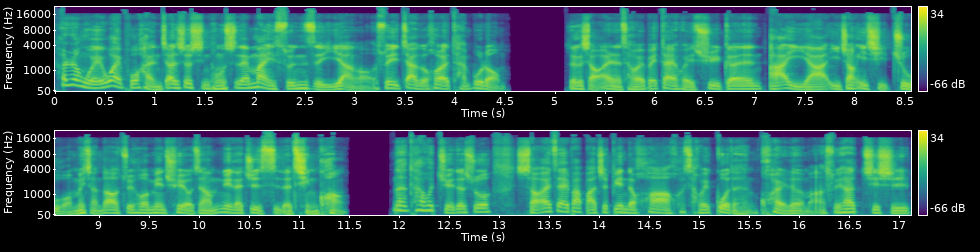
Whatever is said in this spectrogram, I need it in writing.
他认为外婆喊价就形同是在卖孙子一样哦，所以价格后来谈不拢，这个小爱呢才会被带回去跟阿姨啊姨丈一起住哦。没想到最后面却有这样虐待致死的情况。那他会觉得说，小爱在爸爸这边的话会才会过得很快乐嘛，所以他其实。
